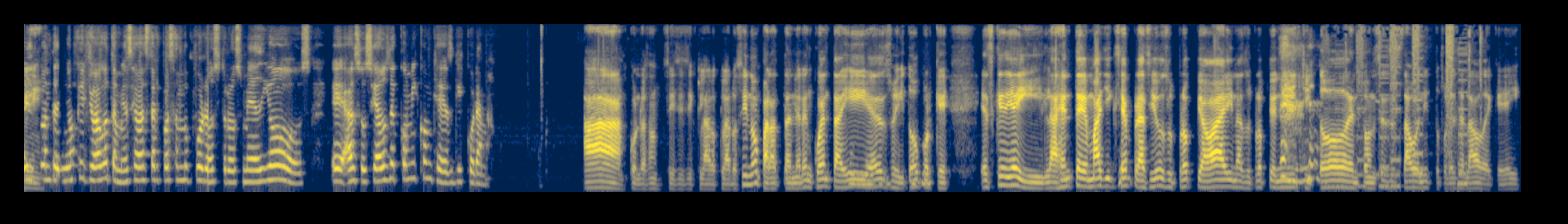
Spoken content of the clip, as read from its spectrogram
el contenido que yo hago también se va a estar pasando por nuestros medios eh, asociados de Comic Con, que es Geekorama. Ah, con razón, sí, sí, sí, claro, claro, sí, ¿no? Para tener en cuenta ahí eso y todo, porque es que de ahí la gente de Magic siempre ha sido su propia vaina, su propio nicho y todo, entonces está bonito por ese lado de que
